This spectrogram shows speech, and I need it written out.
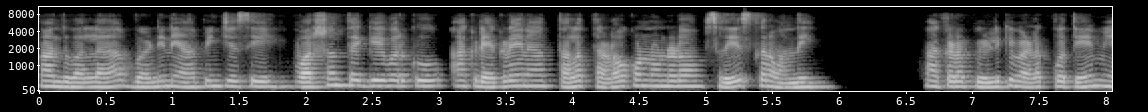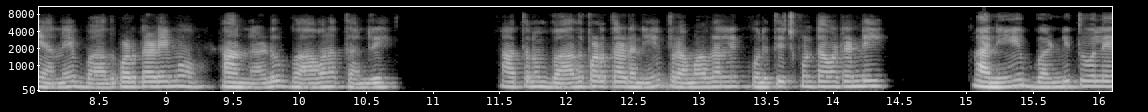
అందువల్ల బండిని ఆపించేసి వర్షం తగ్గే వరకు అక్కడ ఎక్కడైనా తల తడవకుండా ఉండడం శ్రేయస్కరం అంది. అక్కడ పెళ్ళికి వెళ్ళకపోతే మీ అన్నయ్య బాధపడతాడేమో అన్నాడు భావన తండ్రి. అతను బాధపడతాడని ప్రమాదాల్ని కొని తెచ్చుకుంటామటండి అని బండి తోలే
